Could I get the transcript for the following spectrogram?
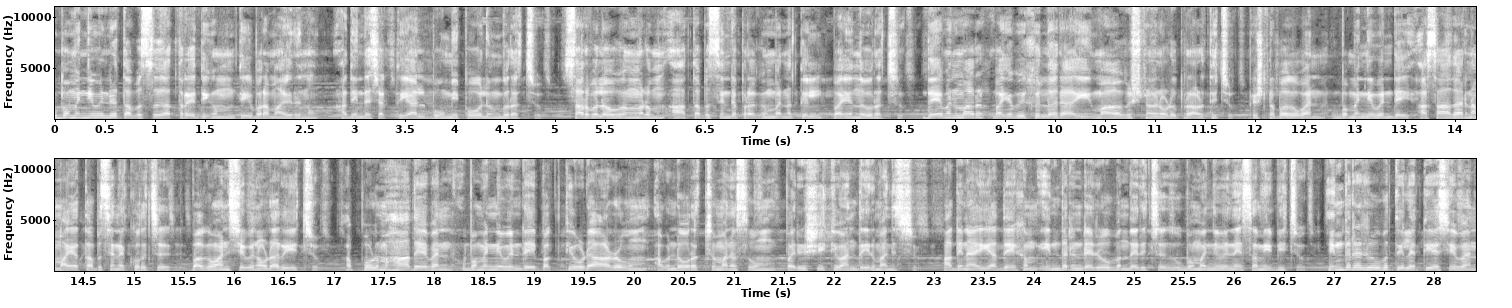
ഉപമന്യുവിന്റെ തപസ് അത്രയധികം തീവ്രമായിരുന്നു. അതിന്റെ ശക്തിയാൽ ഭൂമി പോലും വിറച്ചു. സർവലോകങ്ങളും ആ തപസ്സിന്റെ പ്രകമ്പനത്തിൽ ഭയന്നു വിറച്ചു. ദേവന്മാർ ഭയവിഹുലരായി മഹാവിഷ്ണുവിനോട് പ്രാർത്ഥിച്ചു. വിഷ്ണു ഭഗവാൻ ഉപമന്യുവിന്റെ അസാധാരണമായ തപസ്സിനെക്കുറിച്ച് ഭഗവാൻ ശിവനോട് അറിയിച്ചു. അപ്പോൾ മഹാദേവൻ ഉപമന്യുവിന്റെ ഭക്തിയുടെ ആഴവും അവന്റെ ഉറച്ച മനസ്സും പരീക്ഷിക്കുവാൻ തീരുമാനിച്ചു. അതിനായി അദ്ദേഹം ഇന്ദ്രന്റെ രൂപം ധരിച്ച് ഉപമന്യുവിനെ സമീപിച്ചു. ഇന്ദ്രരൂപത്തിൽ എത്തിയ ശിവൻ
